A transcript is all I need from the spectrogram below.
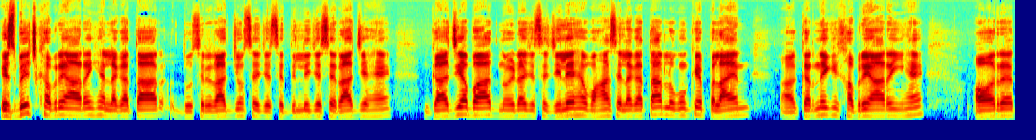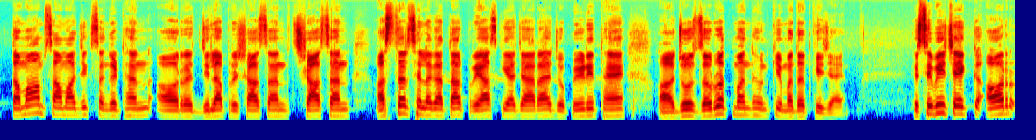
इस बीच खबरें आ रही हैं लगातार दूसरे राज्यों से, जैसे दिल्ली जैसे राज्य हैं, गाजियाबाद, नोएडा जैसे ज़िले हैं, वहाँ से लगातार लोगों के पलायन करने की खबरें आ रही हैं। और तमाम सामाजिक संगठन और जिला प्रशासन, शासन स्तर से लगातार प्रयास किया जा रहा है, जो पीड़ित हैं जो ज़रूरतमंद हैं, उनकी मदद की जाए। इसी बीच एक और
